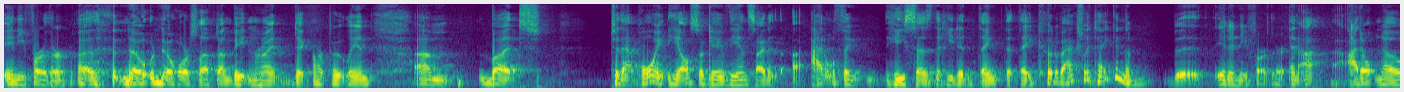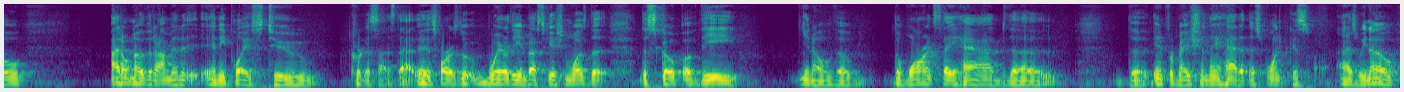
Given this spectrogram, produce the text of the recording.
any further. Uh, no, no horse left unbeaten, right? Dick Harpootlian. Um, but to that point, he also gave the insight. I don't think he says that he didn't think that they could have actually taken the it any further. And I, I don't know. I don't know that I'm in any place to criticize that as far as the, where the investigation was, the the scope of the, you know, the the warrants they had, the the information they had at this point, because as we know,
